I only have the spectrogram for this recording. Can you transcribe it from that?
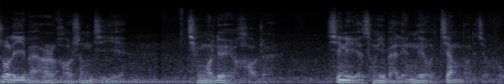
抽出了一百二十毫升积液，情况略有好转，心率也从一百零六降到了九十五。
